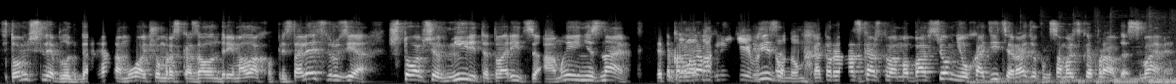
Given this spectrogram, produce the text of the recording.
в том числе благодаря тому, о чем рассказал Андрей Малахов. Представляете, друзья, что вообще в мире-то творится, а мы и не знаем. Это программа телевизор, которая расскажет вам обо всем. Не уходите. Радио «Комсомольская правда». С вами.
